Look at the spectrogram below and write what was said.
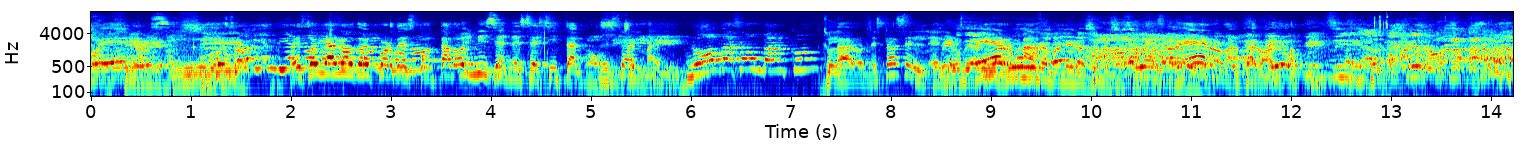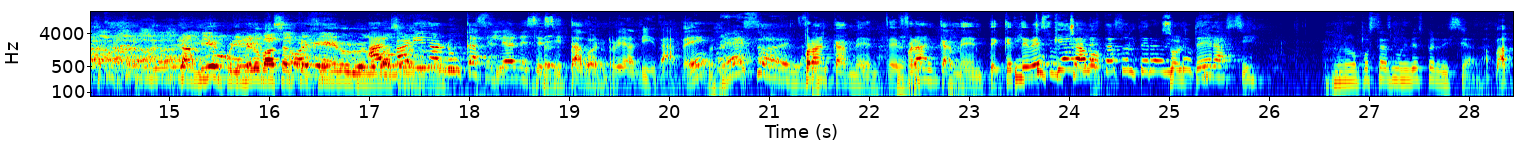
Bueno, Sí, sí. Pues ya hoy en día Eso no ya lo doy banco, por ¿no? descontado. Hoy ni se necesita el No, sí. marido. ¿No vas a un banco? Claro, necesitas el, el Pero de esperma. alguna manera se necesita. El esperma, pero. Sí, al cajero. También primero vas al Oye, cajero, luego al vas a la- marido nunca se le ha necesitado en realidad, ¿eh? Eso, Adela. Francamente, francamente. Que ¿Y te ves un chavo. ¿Estás soltera ahorita Soltera, sí. No, pues estás muy desperdiciada. Ah,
